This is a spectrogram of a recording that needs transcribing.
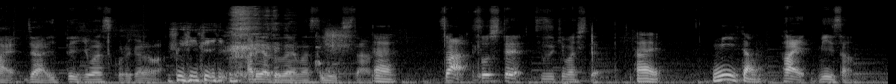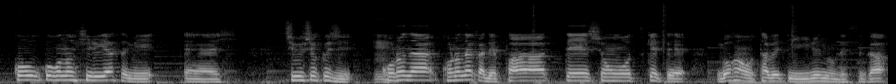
はいじゃあ行っていきますこれからは。ありがとうございますゆうちさん。はい。さあそして続きまして。はい。みーさん。はいみーさん。高校の昼休み、えー昼食時、うん。コロナコロナ禍でパーテーションをつけてご飯を食べているのですが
